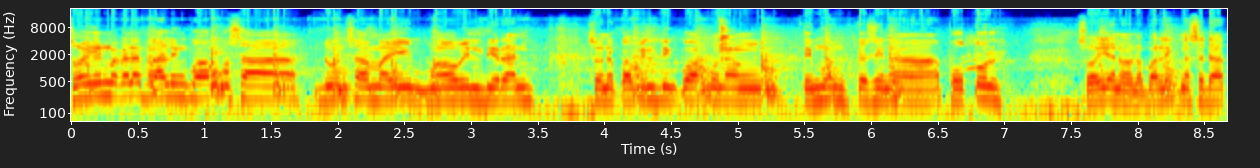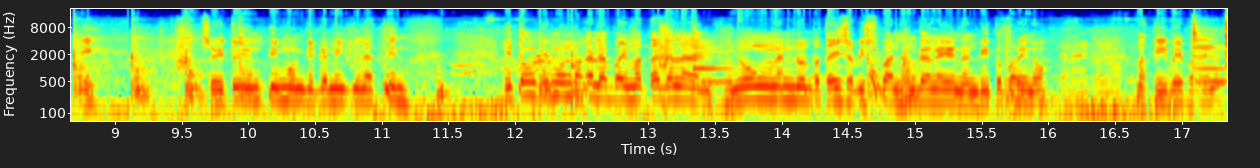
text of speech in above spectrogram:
So ayun mga kalab, galing po ako sa doon sa may mga wilderan. So nagpa-welding po ako ng timon kasi na putol. So ayan oh, nabalik na sa dati. So ito yung timon gagamitin natin. Itong timon mga kalab ay matagal na nung nandun pa tayo sa Bispan hanggang ngayon nandito pa rin oh. Matibay pa rin oh.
